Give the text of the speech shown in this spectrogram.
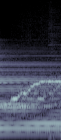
Música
